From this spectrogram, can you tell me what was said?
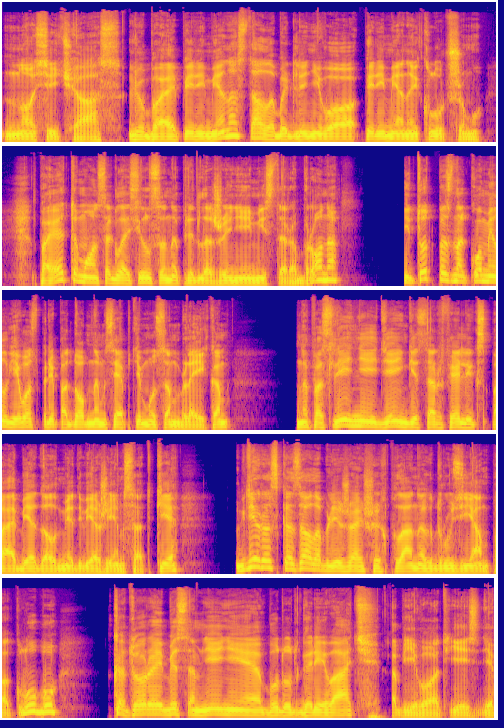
но сейчас любая перемена стала бы для него переменой к лучшему. Поэтому он согласился на предложение мистера Брона — и тот познакомил его с преподобным Септимусом Блейком. На последние деньги сэр Феликс пообедал в медвежьем садке, где рассказал о ближайших планах друзьям по клубу, которые, без сомнения, будут горевать об его отъезде.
